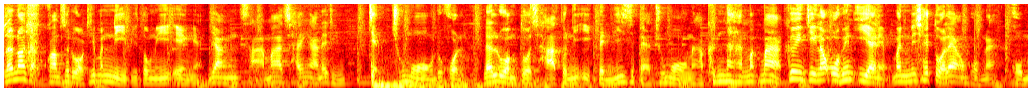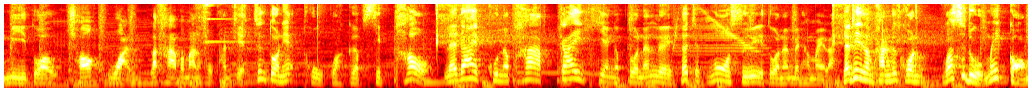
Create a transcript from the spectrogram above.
แล้วนอกจากความสะดวกที่มันหนีบอยู่ตรงนี้เองเนี่ยยังสามารถใช้งานได้ถึง 7 ชั่วโมงทุกคน และรวมตัวชาร์จตัวนี้อีกเป็น 28 ชั่วโมงนะครับคือนานมากๆ คือจริงๆ แล้ว Open Ear เนี่ยมันไม่ใช่ตัวแรกของผมนะ ผมมีตัวช็อควันราคาประมาณ 6,700 ซึ่งตัวนี้ถูกกว่าเกือบ 10 เท่า และได้คุณภาพใกล้เคียงกับตัวนั้นเลย แล้วจะโง่ซื้อไอ้ตัวนั้นไปทำไมล่ะ และที่สำคัญทุกคนวัสดุไม่ก๋อง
